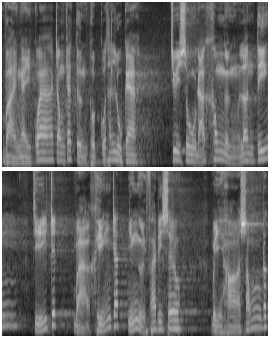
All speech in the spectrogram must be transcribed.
Vài ngày qua trong các tường thuật của Thánh Luca, Chúa Giêsu đã không ngừng lên tiếng Chỉ trích và khiển trách những người pha ri Vì họ sống rất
